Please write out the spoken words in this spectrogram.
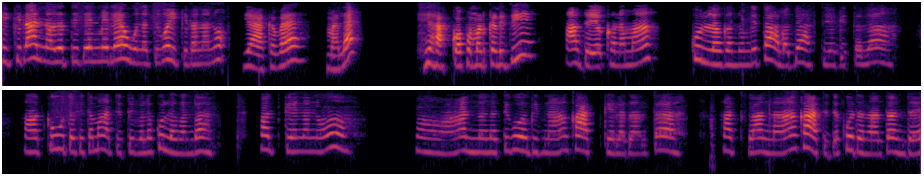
ಒಯ್ಕಿಲ್ಲ ಅನ್ನೋದತ್ತಿಗೆ ಮೇಲೆ ಉನ್ನತಿಗೆ ಒಯ್ಕಿಲ್ಲ ನಾನು. ಯಾಕವೆ ಮಲೆ? ಯಾಕೆ ಕೋಪ ಮಾಡ್ಕೊಂಡಿದ್ದಿ? ಅದೇ ಕಣಮ್ಮ ಕುಳ್ಳಗಂದಂಗೆ ತಾಳ ಜಾಸ್ತಿ ಆಗಿತ್ತಲ್ಲ. ಅದಕ್ಕೆ ಊಟಕ್ಕಿಂತ ಮಾತಿರ್ತೀವಲ್ಲ ಕುಲ್ಲಗಂದ ಅದಕ್ಕೆ ನಾನು ಅನ್ನನತ್ತಿಗೆ ಹೋಗಿದ್ನ ಕಾತ್ ಕೇಳದ ಅಂತ. ಅದಕ್ಕೆ ಅನ್ನ ಕಾತಿದ್ದೆ ಕೊಡೋಣ ಅಂತ ಅಂದೆ.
